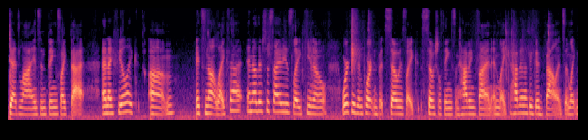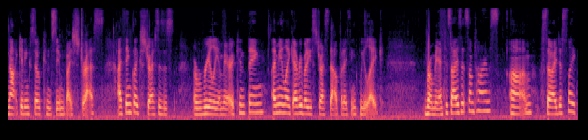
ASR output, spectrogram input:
deadlines and things like that and i feel like um, it's not like that in other societies. Like you know work is important but so is like social things and having fun and like having like a good balance and like not getting so consumed by stress. I think like stress is a really american thing. I mean like everybody's stressed out but i think we like romanticize it sometimes. Um, so i just like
